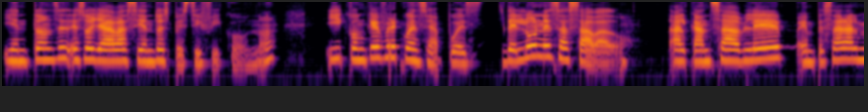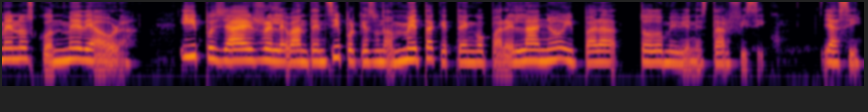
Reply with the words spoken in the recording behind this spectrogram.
y entonces eso ya va siendo específico, ¿no? ¿Y con qué frecuencia? Pues de lunes a sábado. Alcanzable, empezar al menos con media hora. Y pues ya es relevante en sí porque es una meta que tengo para el año y para todo mi bienestar físico. Y así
